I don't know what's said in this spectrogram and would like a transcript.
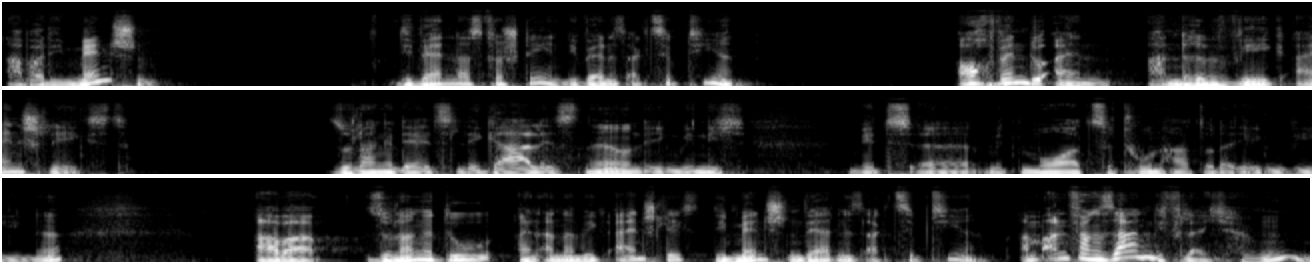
Aber die Menschen, die werden das verstehen, die werden es akzeptieren. Auch wenn du einen anderen Weg einschlägst, solange der jetzt legal ist ne, und irgendwie nicht mit, äh, mit Mord zu tun hat oder irgendwie, ne? Aber solange du einen anderen Weg einschlägst, die Menschen werden es akzeptieren. Am Anfang sagen die vielleicht, hm,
